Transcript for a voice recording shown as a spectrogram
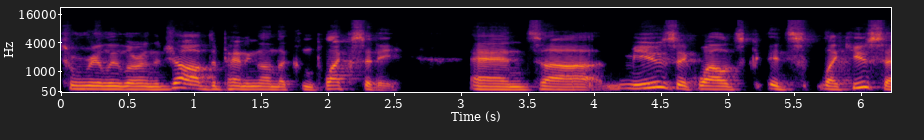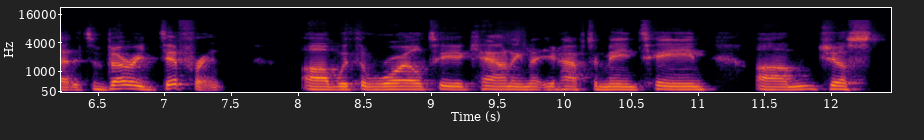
to really learn the job, depending on the complexity. And uh, music, while it's it's like you said, it's very different uh, with the royalty accounting that you have to maintain. Um, just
